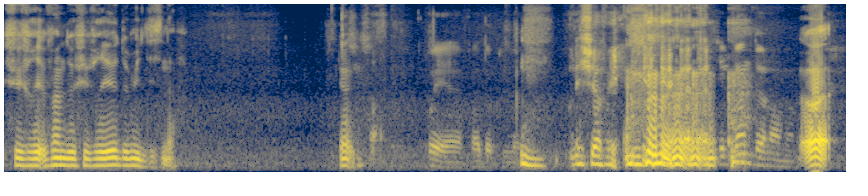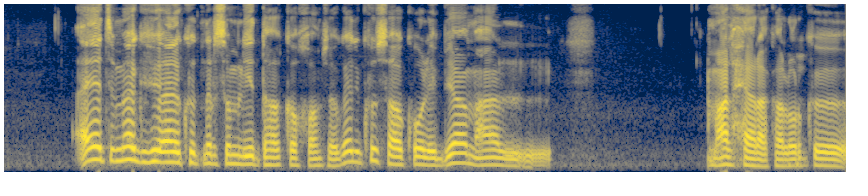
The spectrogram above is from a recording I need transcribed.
فيفري 22 فيفري 2019 خويا في هذوك ال- اللي شافي في ال bande normal Ouais. ايا تماك في أنا كنت نرسم اليد هكا وخامسة وكاع du coup ça collait bien مع ال... مع الحراك alors que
